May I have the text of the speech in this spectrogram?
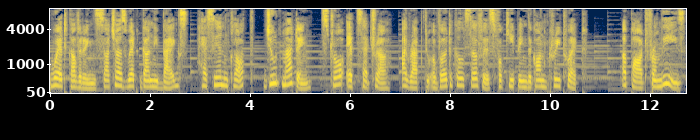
wet coverings such as wet gunny bags, hessian cloth, jute matting, straw etc., are wrapped to a vertical surface for keeping the concrete wet. Apart from these,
